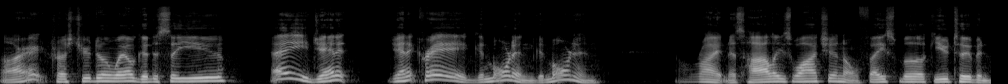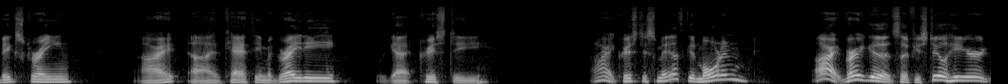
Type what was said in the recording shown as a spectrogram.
All right. Trust you're doing well. Good to see you. Hey, Janet. Janet Craig. Good morning. Good morning. All right. Miss Holly's watching on Facebook, YouTube, and big screen. All right. Uh, Kathy McGrady. We got Christy. All right. Christy Smith. Good morning. All right. Very good. So if you're still here,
